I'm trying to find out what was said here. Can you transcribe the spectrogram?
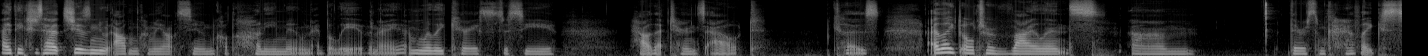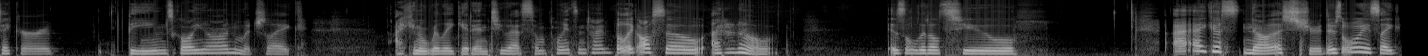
I think she's had she has a new album coming out soon called Honeymoon, I believe, and I I'm really curious to see how that turns out because I liked Ultraviolence. Um, there some kind of like sicker themes going on, which like I can really get into at some points in time, but like also I don't know, is a little too. I, I guess no, that's true. There's always like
